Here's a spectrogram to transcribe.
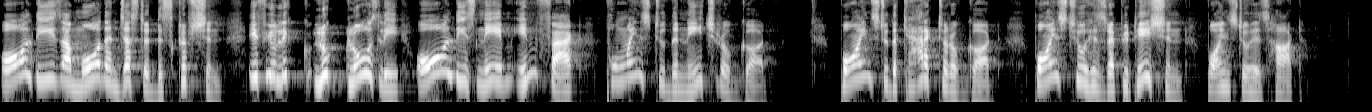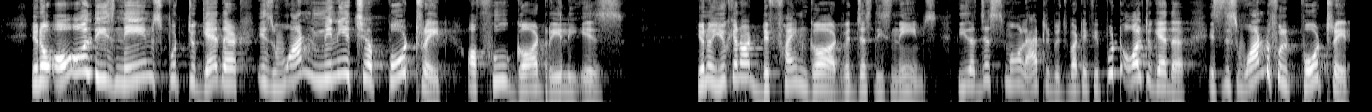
All these are more than just a description. If you look, look closely, all these names, in fact, points to the nature of God, points to the character of God, points to his reputation, points to his heart. You know, all these names put together is one miniature portrait of who God really is. You know, you cannot define God with just these names. These are just small attributes, but if you put all together, it's this wonderful portrait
